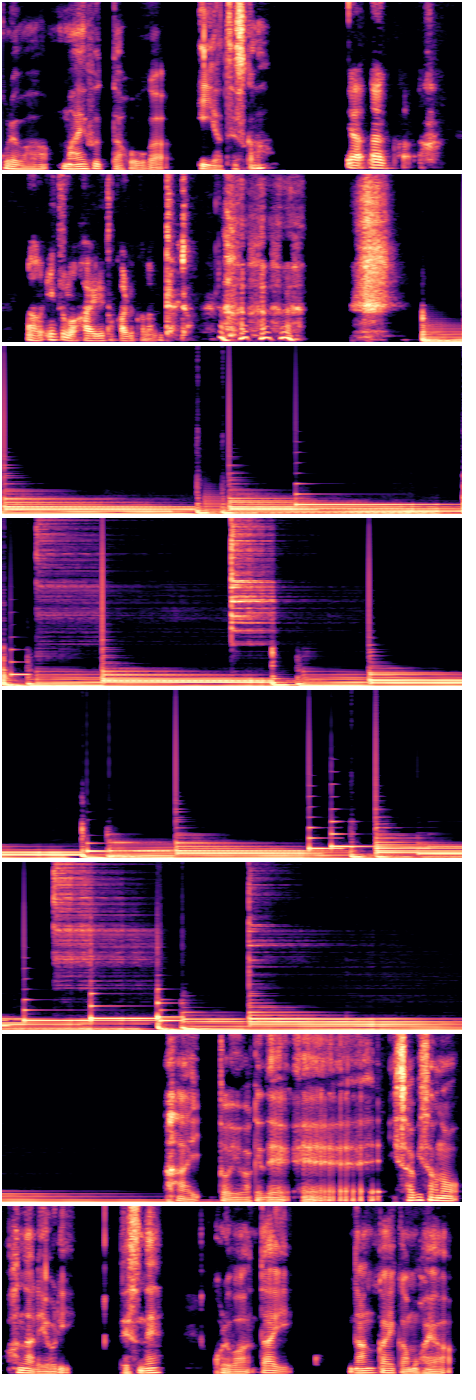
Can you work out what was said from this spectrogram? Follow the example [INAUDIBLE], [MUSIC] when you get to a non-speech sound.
これは前振った方がいいやつですか？いや、なんか、あのいつも入りとかあるかなみたいな。[LAUGHS] 久々の離れよりですね。これは第何回かもはや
